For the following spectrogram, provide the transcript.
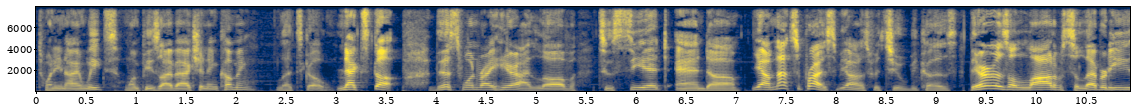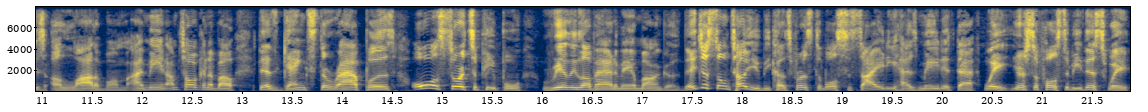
29 weeks, One Piece live action incoming. Let's go. Next up, this one right here, I love to see it. And uh, yeah, I'm not surprised to be honest with you because there is a lot of celebrities, a lot of them. I mean, I'm talking about there's gangster rappers, all sorts of people really love anime and manga. They just don't tell you because, first of all, society has made it that wait, you're supposed to be this way.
